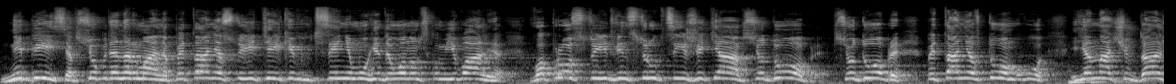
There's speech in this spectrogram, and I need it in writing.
не бійся, все буде нормально. Питання стоїть тільки в синьому Гедеоновському Євангелії. Вопрос стоїть в інструкції життя. Все добре, все добре. Питання в тому. От. І я почав далі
